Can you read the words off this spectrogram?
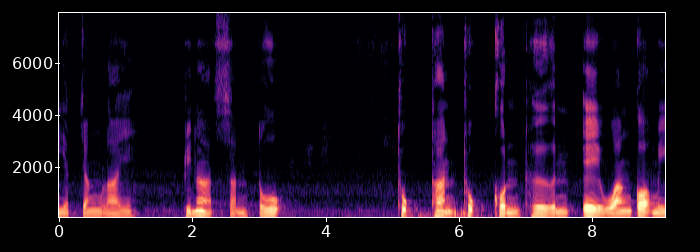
นียดจังไร พินาศสันตุ ทุกท่านทุกคนเทิน เอวังก็มี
